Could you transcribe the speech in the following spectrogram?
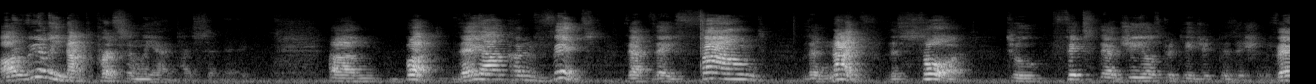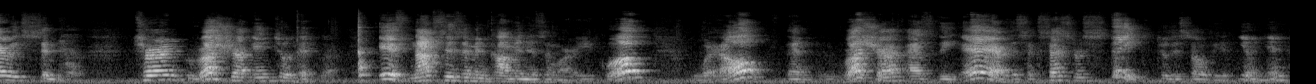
are really not personally anti-Semitic. Um, but they are convinced that they found the knife, the sword, to fix their geostrategic position. Very simple turn Russia into Hitler. If Nazism and communism are equal, well, then Russia, as the heir, the successor state to the Soviet Union,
